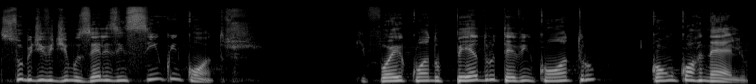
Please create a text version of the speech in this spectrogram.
subdividimos eles em cinco encontros. Que foi quando Pedro teve encontro com Cornélio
